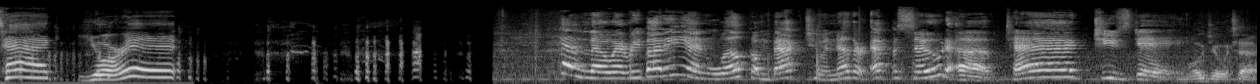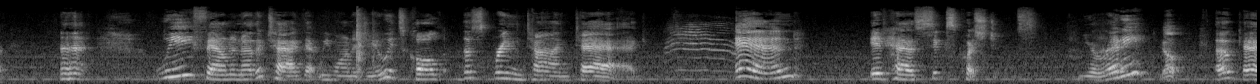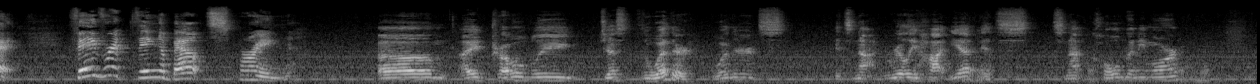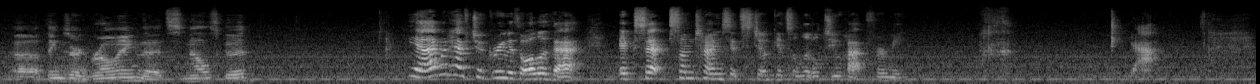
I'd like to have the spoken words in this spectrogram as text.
Tag, you're it. Hello, everybody, and welcome back to another episode of Tag Tuesday. Mojo attack. we found another tag that we want to do. It's called the Springtime Tag. And it has six questions. You ready? Yep. Okay. Favorite thing about spring? Um, I probably just the weather. Whether it's it's not really hot yet. It's it's not cold anymore. Uh, things are growing. That smells good. Yeah, I would have to agree with all of that, except sometimes it still gets a little too hot for me. yeah.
